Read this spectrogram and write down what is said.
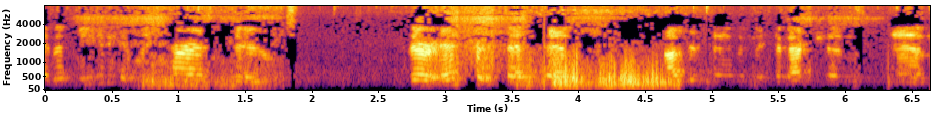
and immediately turns to their interest in, in understanding the connection and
